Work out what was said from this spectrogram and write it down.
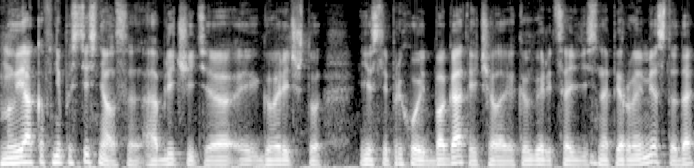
Ну, Яков не постеснялся обличить э, и говорить, что если приходит богатый человек и говорит, садитесь на первое место, да?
